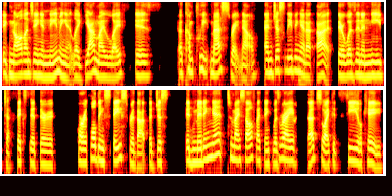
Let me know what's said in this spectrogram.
acknowledging and naming it like, yeah, my life is a complete mess right now. And just leaving it at that. There wasn't a need to fix it there or holding space for that, but just admitting it to myself, I think was right. That so I could see, okay,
